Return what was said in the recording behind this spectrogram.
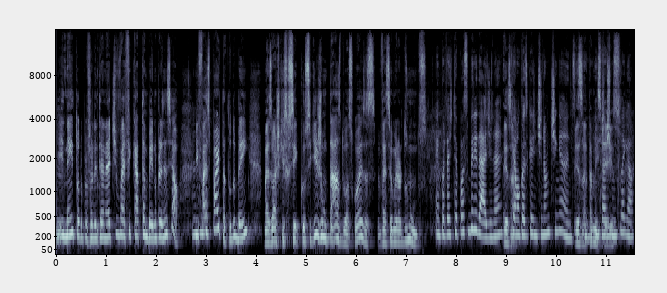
E nem todo professor da internet vai ficar também no presencial. E faz parte, tá tudo bem. Mas eu acho que se conseguir juntar as duas coisas, vai ser o melhor dos mundos. É importante ter possibilidade, né? Que é Exato. uma coisa que a gente não tinha antes. assim. Exatamente, Isso eu é acho isso. muito legal.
